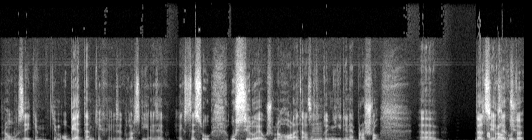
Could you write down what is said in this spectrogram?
v nouzi, těm, těm obětem těch exekutorských excesů, usiluje už mnoho let, ale zatím hmm. to nikdy neprošlo. Velcí exekutor,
